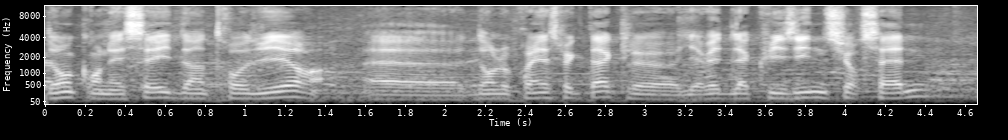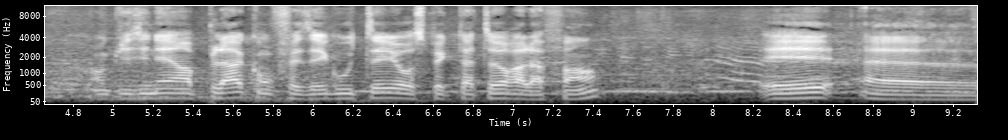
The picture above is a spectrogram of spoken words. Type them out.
donc on essaye d'introduire, euh, dans le premier spectacle, il y avait de la cuisine sur scène. On cuisinait un plat qu'on faisait goûter aux spectateurs à la fin. Et euh,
